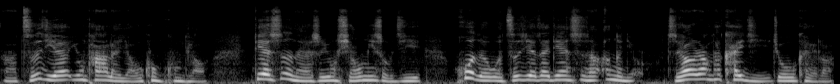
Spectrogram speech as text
啊，直接用它来遥控空调。电视呢，是用小米手机，或者我直接在电视上按个钮，只要让它开机就 OK 了。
